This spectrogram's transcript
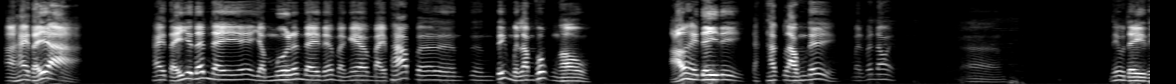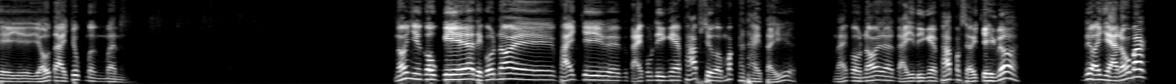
À hai tỷ à. Hai tỷ cho đến đây dầm mưa đến đây để mà nghe bài pháp uh, tiếng 15 phút đồng hồ. Ở hay đi đi chặt thật lòng đi mình mới nói. À, nếu đi thì vỗ tay chúc mừng mình. Nói như câu kia thì cô nói phải chi tại cô đi nghe pháp xưa còn mất hai tỷ à nãy cô nói tại vì đi nghe pháp mất sợi chuyện đó. Nếu ở nhà đâu bắt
